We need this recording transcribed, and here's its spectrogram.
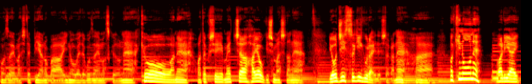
ございまして、ピアノバー井上でございますけどね、今日はね、私めっちゃ早起きしましたね。4時過ぎぐらいでしたかね。はい。まあ、昨日ね、割合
